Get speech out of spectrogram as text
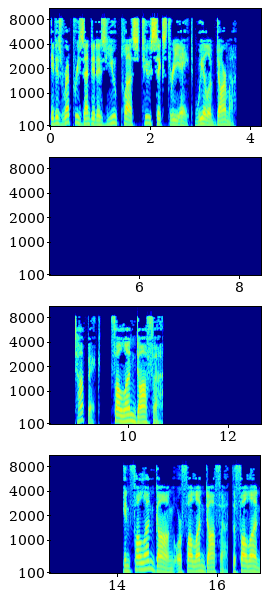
It is represented as U plus 2638 wheel of Dharma. Falun Dafa In Falun Gong or Falun Dafa, the Falun,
